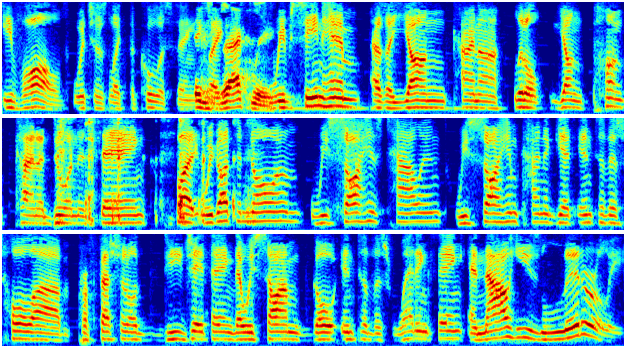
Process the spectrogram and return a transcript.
evolve, which is like the coolest thing. Like, exactly We've seen him as a young, kind of little young punk, kind of doing this thing, but we got to know him. We saw his talent. We saw him kind of get into this whole um, professional DJ thing. Then we saw him go into this wedding thing, and now he's literally,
